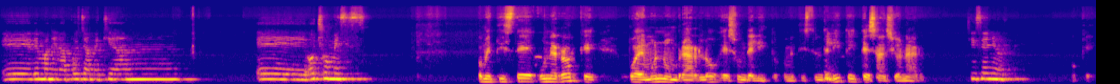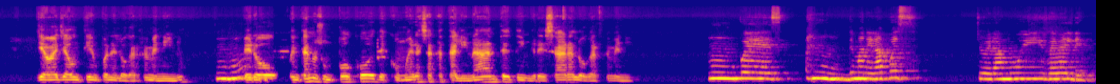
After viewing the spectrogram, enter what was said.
eh, de manera pues ya me quedan eh, ocho meses. Cometiste un error que podemos nombrarlo, es un delito. Cometiste un delito y te sancionaron. Sí, señor. Ok. Lleva ya un tiempo en el hogar femenino. Pero cuéntanos un poco de cómo era esa Catalina antes de ingresar al hogar femenino. Mm, pues de manera pues yo era muy rebelde,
